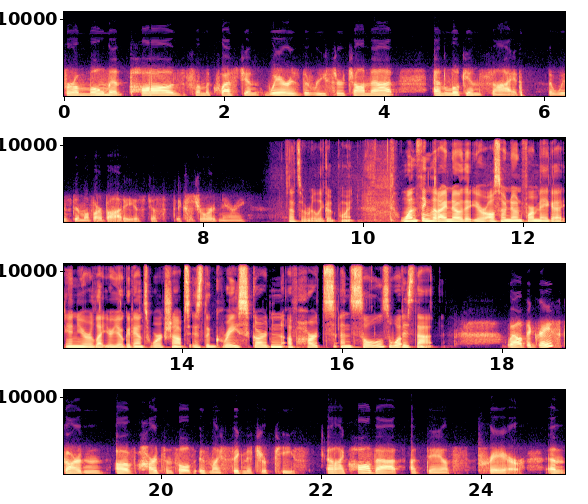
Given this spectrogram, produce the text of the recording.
for a moment, pause from the question, where is the research on that? And look inside. The wisdom of our body is just extraordinary. That's a really good point. One thing that I know that you're also known for, Megha, in your Let Your Yoga Dance workshops is the Grace Garden of Hearts and Souls. What is that? Well, the Grace Garden of Hearts and Souls is my signature piece, and I call that a dance prayer. And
